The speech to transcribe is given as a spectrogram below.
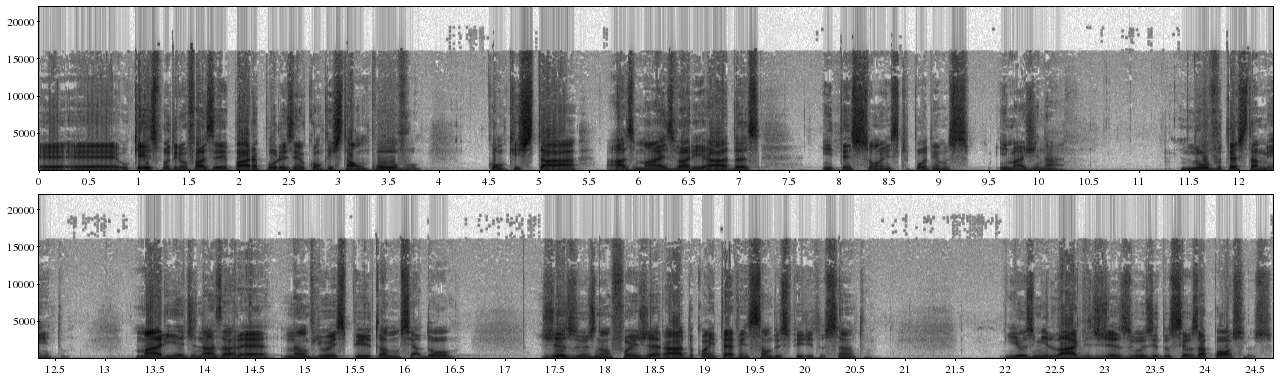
é, é, o que eles poderiam fazer para, por exemplo, conquistar um povo, conquistar as mais variadas intenções que podemos imaginar. Novo Testamento. Maria de Nazaré não viu o Espírito anunciador? Jesus não foi gerado com a intervenção do Espírito Santo? E os milagres de Jesus e dos seus apóstolos?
